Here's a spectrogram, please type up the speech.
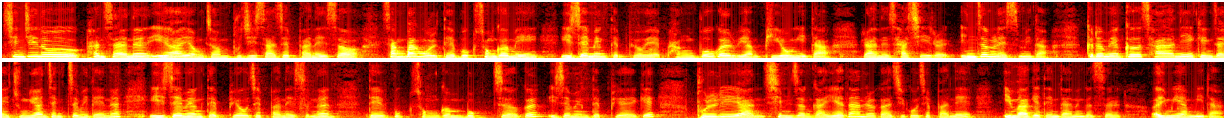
신진우 판사는 이하영 전 부지사 재판에서 상방울 대북 송금이 이재명 대표의 방북을 위한 비용이다라는 사실을 인정을 했습니다. 그러면 그 사안이 굉장히 중요한 쟁점이 되는 이재명 대표 재판에서는 대북 송금 목적을 이재명 대표에게 불리한 심정과 예단을 가지고 재판에 임하게 된다는 것을 의미합니다.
